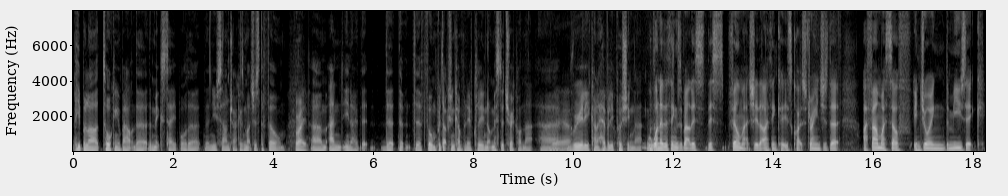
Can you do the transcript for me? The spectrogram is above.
people are talking about the, the mixtape or the, the new soundtrack as much as the film. right. um, and you know the, the the the film production company have clearly not missed a trick on that. Uh, Yeah. Really, kind of heavily pushing that. Well, one of the things about this this film actually that I think is quite strange is that I found myself enjoying the music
